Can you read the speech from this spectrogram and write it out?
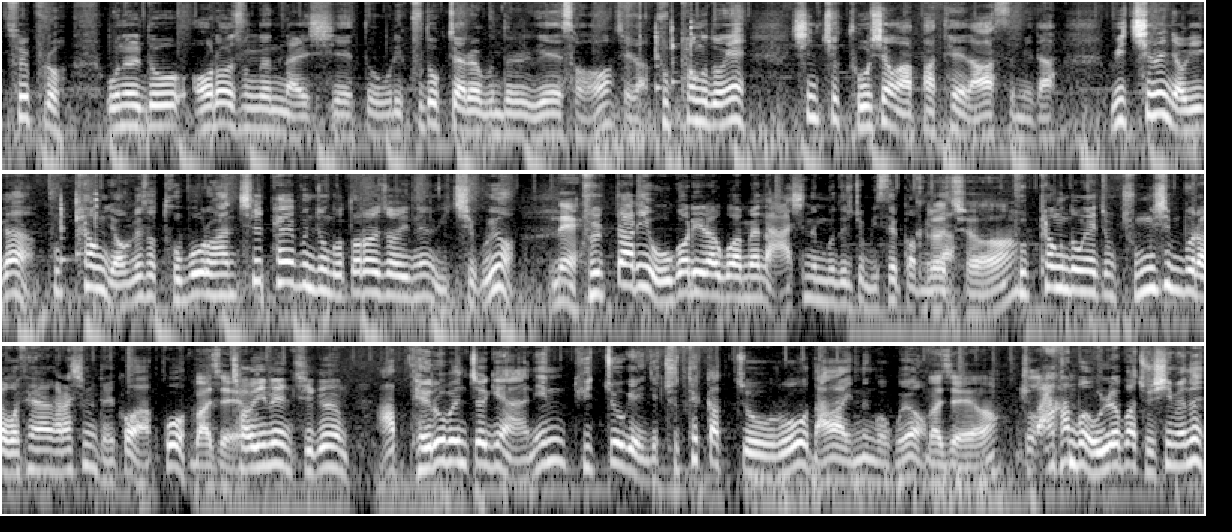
솔프로. 오늘도 얼어 죽는 날씨에 또 우리 구독자 여러분들을 위해서 제가 부평동의 신축 도시형 아파트에 나왔습니다. 위치는 여기가 부평역에서 도보로 한 7, 8분 정도 떨어져 있는 위치고요. 네. 굴다리 오거리라고 하면 아시는 분들이 좀 있을 겁니다. 그렇죠. 부평동의 좀 중심부라고 생각을 하시면 될 것 같고 맞아요. 저희는 지금 앞 대로변 쪽이 아닌 뒤쪽에 이제 주택각 쪽으로 나와 있는 거고요. 맞아요. 쫙 한번 올려봐 주시면은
